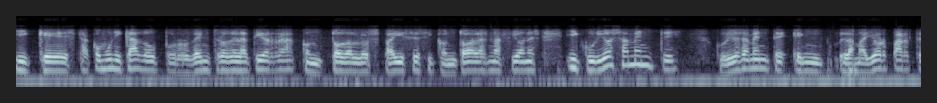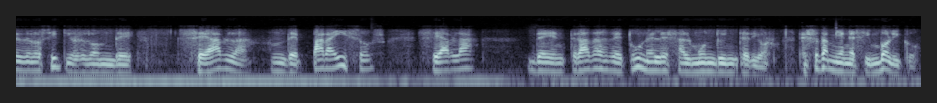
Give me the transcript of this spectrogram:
y que está comunicado por dentro de la Tierra con todos los países y con todas las naciones y curiosamente, curiosamente en la mayor parte de los sitios donde se habla de paraísos, se habla de entradas de túneles al mundo interior. Eso también es simbólico.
